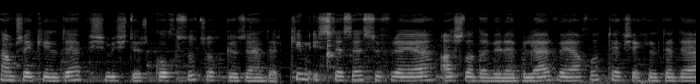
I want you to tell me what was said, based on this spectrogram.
tam şəkildə bişmişdir. Qoxusu çox gözəldir. Kim istəsə süfrəyə aşla da verə bilər və yaxud tək şəkildə də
